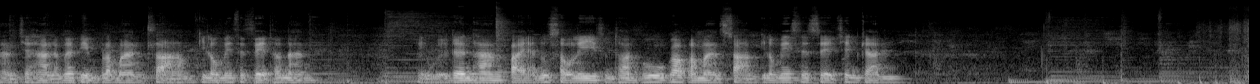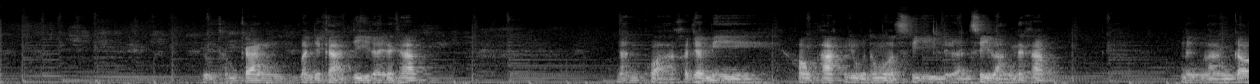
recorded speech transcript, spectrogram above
ห่างชายหาดแหลมแม่พิมพ์ประมาณ 3 กิโลเมตรเศษเท่านั้นหรือเดินทางไปอนุสาวรีย์สุนทรภู่ก็ประมาณ 3 กิโลเมตรเศษเช่นกัน อยู่ทำกลางบรรยากาศดีเลยนะครับ ด้านขวาเขาจะมีห้องพักอยู่ทั้งหมด 4 เรือน 4 หลังนะครับหนึ่งหลังก็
